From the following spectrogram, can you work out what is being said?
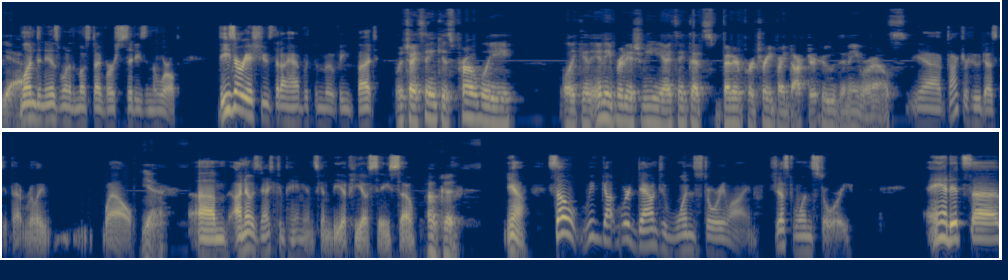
Yeah. London is one of the most diverse cities in the world. These are issues that I have with the movie, but Which I think is probably, like in any British media, I think that's better portrayed by Doctor Who than anywhere else. yeah, Doctor Who does get that really well. Yeah. Um, I know his next companion is going to be a POC, so Oh, good. yeah. So we've got we're down to one storyline, just one story, and it's uh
